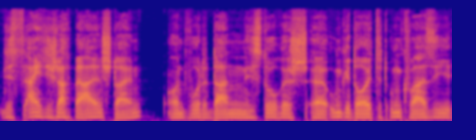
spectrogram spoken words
Das ist eigentlich die Schlacht bei Allenstein und wurde dann historisch äh, umgedeutet, um quasi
